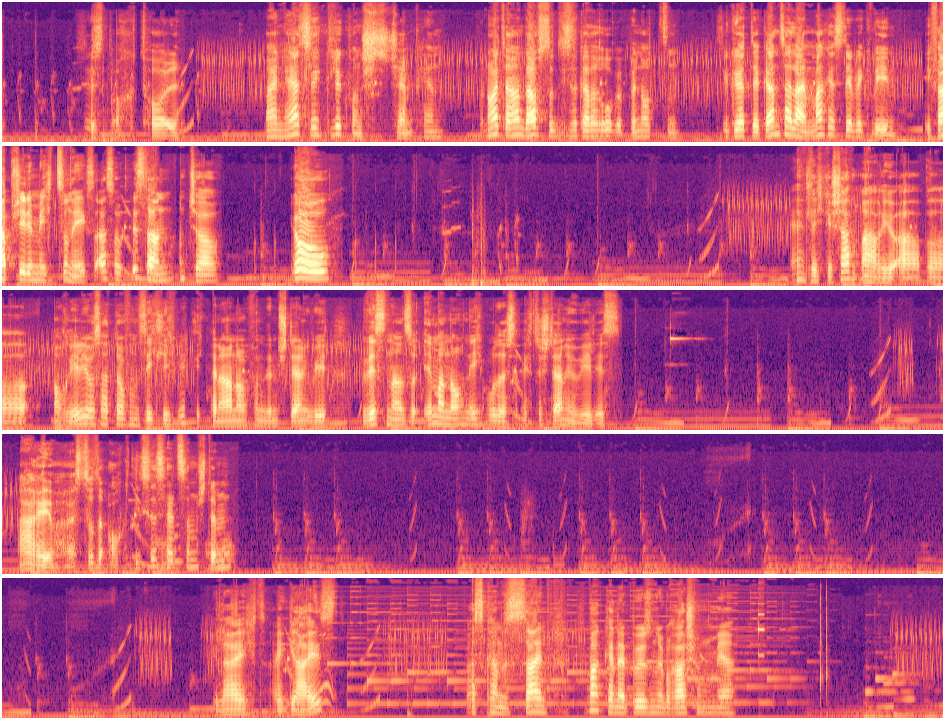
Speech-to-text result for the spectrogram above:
das ist doch toll. Mein herzlichen Glückwunsch, Champion. Von heute an darfst du diese Garderobe benutzen. Sie gehört dir ganz allein. Mach es dir bequem. Ich verabschiede mich zunächst. Also, bis dann und ciao. Jo. Endlich geschafft, Mario, aber Aurelius hatte offensichtlich wirklich keine Ahnung von dem Sternjuwel. Wir wissen also immer noch nicht, wo das echte Sternjuwel ist. Mario, hörst du da auch diese seltsamen Stimmen? Vielleicht ein Geist? Was kann es sein? Ich mag keine bösen Überraschungen mehr.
